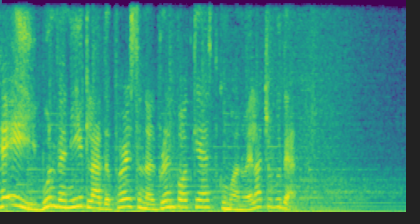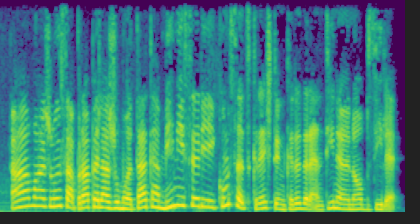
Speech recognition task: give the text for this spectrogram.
Hei, bun venit la The Personal Brand Podcast cu Manuela Ciugudean. Am ajuns aproape la jumătatea miniseriei Cum să-ți crești încrederea în tine în 8 zile.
